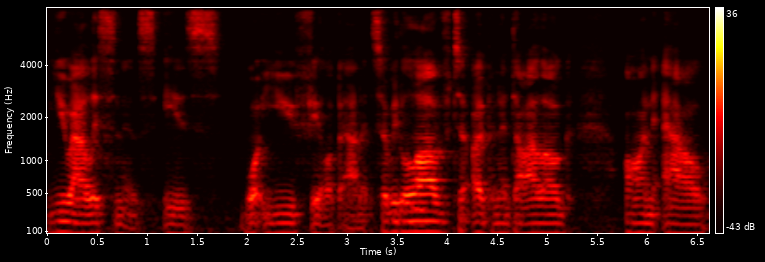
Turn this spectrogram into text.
you, our listeners, is what you feel about it. So we'd love to open a dialogue on our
